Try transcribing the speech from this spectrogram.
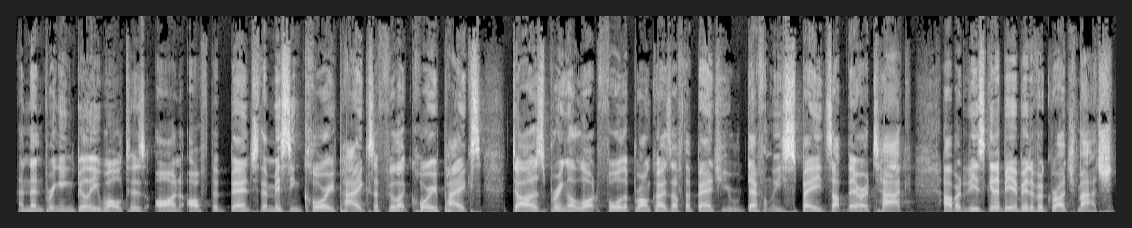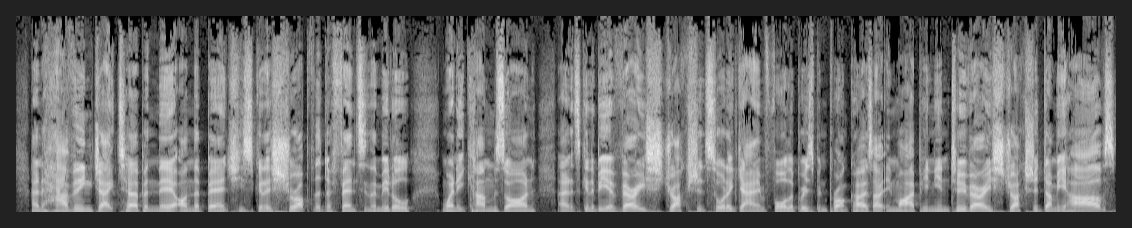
and then bringing Billy Walters on off the bench. They're missing Corey Paix. I feel like Corey Paix does bring a lot for the Broncos off the bench. He definitely speeds up their attack, uh, but it is going to be a bit of a grudge match. And having Jake Turpin there on the bench, he's going to shore up the defense in the middle when he comes on, and it's going to be a very structured sort of game for the Brisbane Broncos, uh, in my opinion. Two very structured dummy halves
